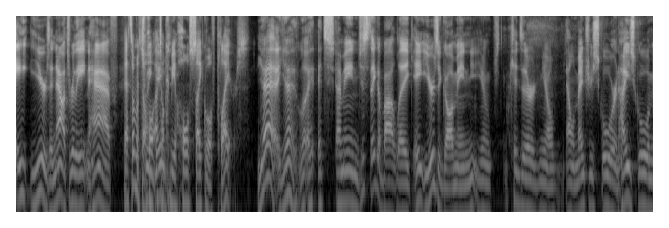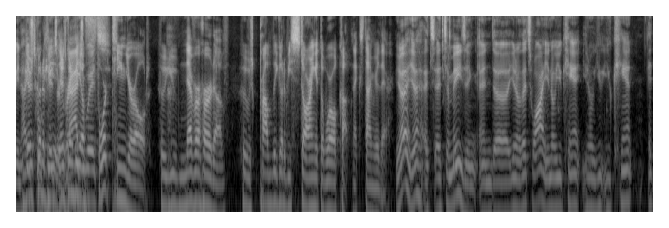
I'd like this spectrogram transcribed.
eight years, and now it's really eight and a half. That's almost a whole. That's games. can be a whole cycle of players. Yeah, yeah. It's. I mean, just think about like eight years ago. I mean, you, know, kids that are you know elementary school or in high school. I mean, high There's school going to be kids there's are going to be a 14 year old who you've never heard of, who's probably going to be starring at the World Cup next time you're there. Yeah, yeah. It's it's amazing, and uh, you know that's why you know you can't you know you you can't. It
